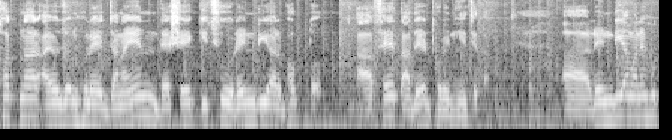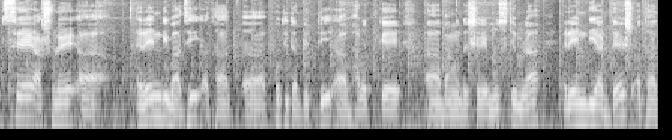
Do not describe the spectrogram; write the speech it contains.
খতনার আয়োজন হলে জানায়েন, দেশে কিছু রেন্ডিয়ার ভক্ত আছে, তাদের ধরে নিয়ে যেতাম। রেন্ডিয়া মানে হচ্ছে আসলে রেন্ডিবাজি অর্থাৎ পতিতাবৃত্তি। ভারতকে বাংলাদেশের মুসলিমরা রেন্ডিয়ার দেশ অর্থাৎ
